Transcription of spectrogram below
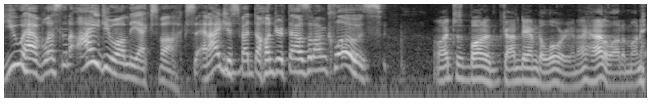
You have less than I do on the Xbox, and I just spent a hundred thousand on clothes. well, I just bought a goddamn DeLorean. I had a lot of money.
